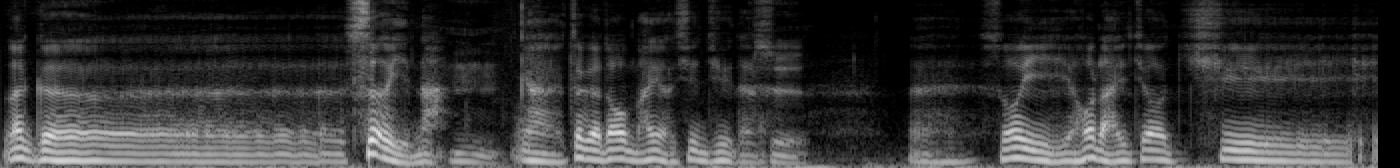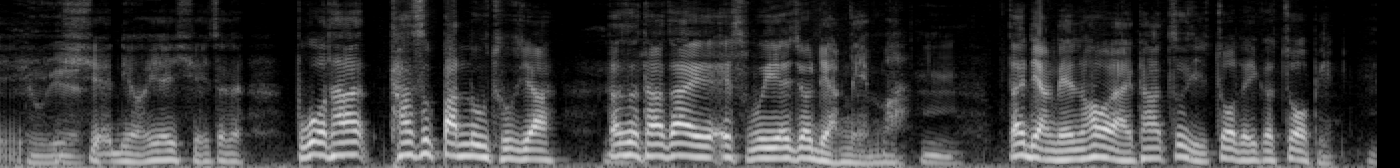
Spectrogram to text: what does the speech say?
那个摄影呐，嗯，啊，这个都蛮有兴趣的。是。呃，所以后来就去纽约学纽约学这个。不过他他是半路出家，但是他在 SVA 就两年嘛。嗯，在两年后来他自己做了一个作品，嗯，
